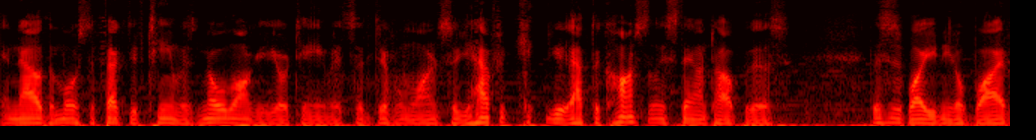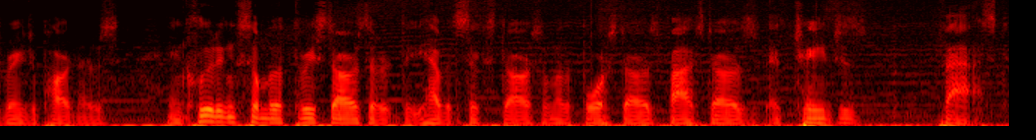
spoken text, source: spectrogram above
and now the most effective team is no longer your team. It's a different one. So you have to you have to constantly stay on top of this. This is why you need a wide range of partners including some of the three stars that, are, that you have at six stars some of the four stars five stars. It changes fast.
